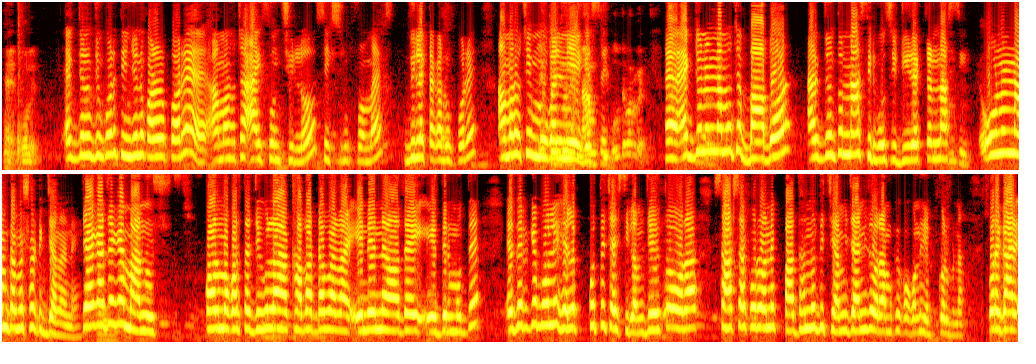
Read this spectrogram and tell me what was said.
হ্যাঁ বলেন। একজন একজন করে তিনজনে করার পরে আমার হচ্ছে আইফোন ছিল সিক্সটিন প্রো ম্যাক্স দুই লাখ টাকার উপরে। আমার হচ্ছে মোবাইল নিয়ে গেছে। হ্যাঁ একজনের নাম হচ্ছে বাবর আরেকজন তো নাসির বলছি ডিরেক্টর নাসির। ওনার নামটা আমার সঠিক জানা নেই। জায়গায় জায়গায় মানুষ। কর্মকর্তা যেগুলা খাবার দাবার এনে নেওয়া দেয় এদের মধ্যে এদেরকে বলে হেল্প করতে চাইছিলাম। যেহেতু ওরা সার সার করে অনেক প্রাধান্য দিচ্ছে আমি জানি যে ওরা আমাকে কখনো হেল্প করবে না। পরে গাড়ি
